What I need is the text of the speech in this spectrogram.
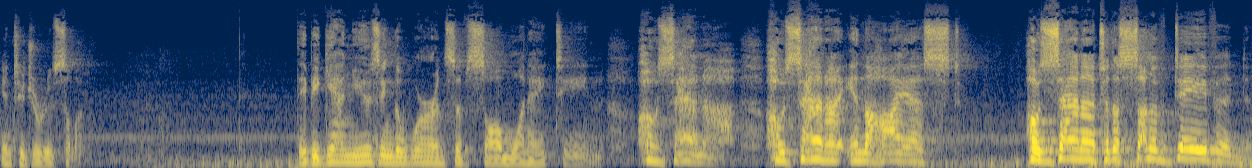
into Jerusalem. They began using the words of Psalm 118 Hosanna, Hosanna in the highest. Hosanna to the Son of David.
